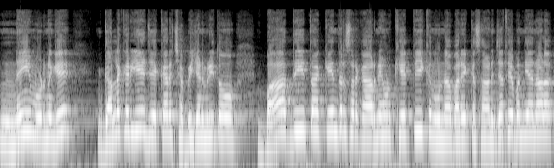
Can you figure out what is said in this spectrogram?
ਨਹੀਂ ਮੁੜਨਗੇ। ਗੱਲ ਕਰੀਏ, ਜੇਕਰ 26 ਜਨਵਰੀ ਤੋਂ ਬਾਅਦ ਦੀ, ਤਾਂ ਕੇਂਦਰ ਸਰਕਾਰ ਨੇ ਹੁਣ ਖੇਤੀ ਕਾਨੂੰਨਾਂ ਬਾਰੇ ਕਿਸਾਨ ਜਥੇਬੰਦੀਆਂ ਨਾਲ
